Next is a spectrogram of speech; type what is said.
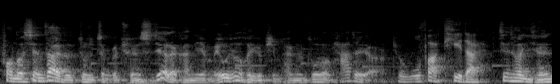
放到现在的就是整个全世界来看，你也没有任何一个品牌能做到它这样，就无法替代。经常以前，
